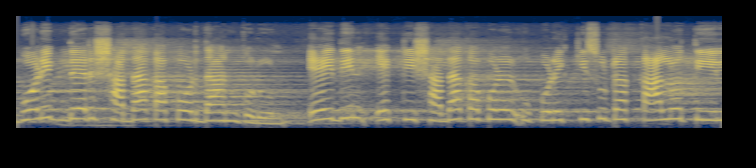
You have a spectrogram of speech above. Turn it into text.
গরিবদের সাদা কাপড় দান করুন। এই দিন একটি সাদা কাপড়ের উপরে কিছুটা কালো তিল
